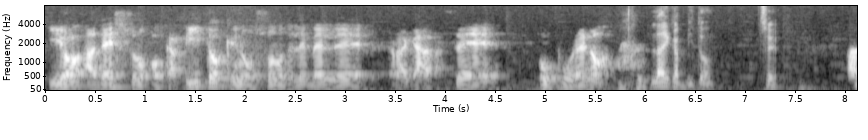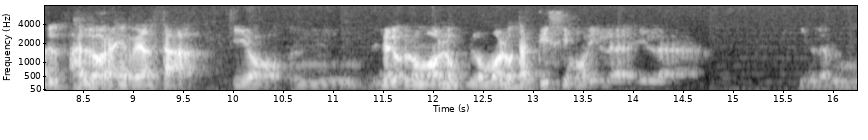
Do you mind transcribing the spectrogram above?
Io adesso ho capito che non sono delle belle ragazze oppure no. L'hai capito? Sì. All- allora in realtà io mm, lo, lo mollo, lo mollo tantissimo il, il, il, mm,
